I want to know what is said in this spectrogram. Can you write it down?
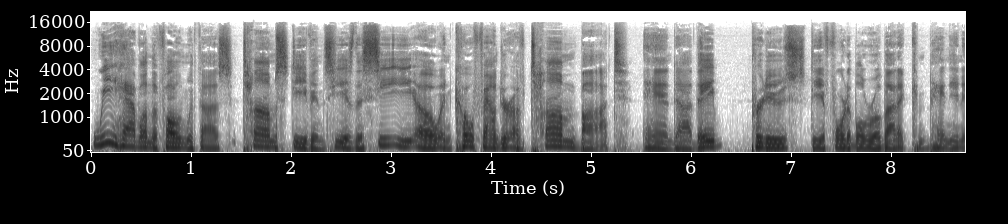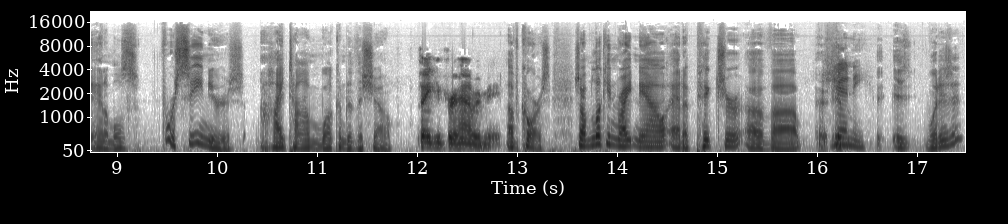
we have on the phone with us Tom Stevens. He is the CEO and co-founder of Tombot, and uh, they produce the affordable robotic companion animals for seniors. Hi, Tom. Welcome to the show. Thank you for having me. Of course. So I'm looking right now at a picture of uh, Jenny. Is, what is it?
